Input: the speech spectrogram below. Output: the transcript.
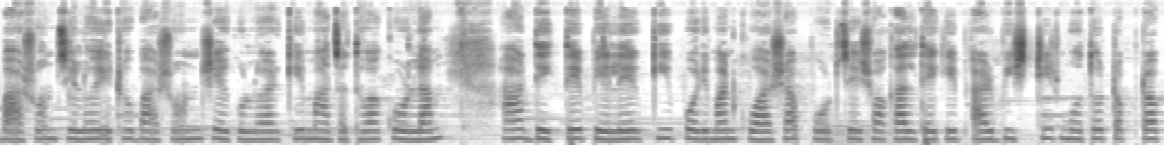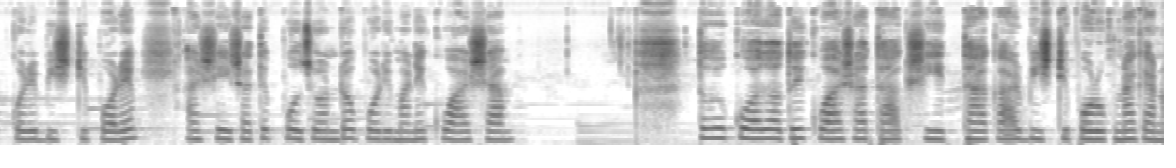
বাসন ছিল, এঁঠো বাসন, সেগুলো আর কি মাজা ধোয়া করলাম। আর দেখতে পেলে কি পরিমাণ কুয়াশা পড়ছে। সকাল থেকে আর বৃষ্টির মতো টপ টপ করে বৃষ্টি পড়ে আর সেই সাথে প্রচণ্ড পরিমাণে কুয়াশা। তো যতই কুয়াশা থাক, শীত থাক, আর বৃষ্টি পড়ুক না কেন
